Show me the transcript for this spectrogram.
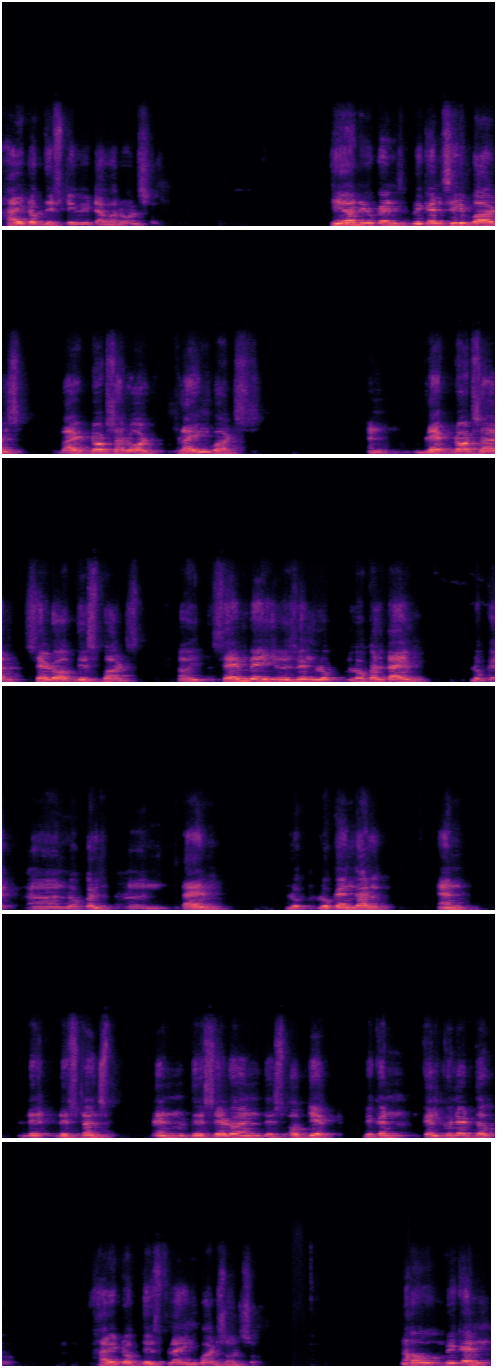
height of this TV tower also. Here you can we can see birds. White dots are all flying birds, and black dots are shadow of these birds. Now, same way using lo local time, local uh, local uh, time, look, look angle, and the distance in the shadow and this object we can calculate the height of these flying birds also. Now we can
